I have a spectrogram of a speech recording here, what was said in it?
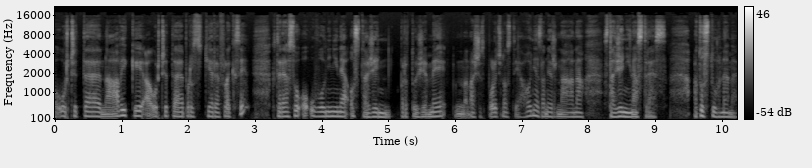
určité návyky a určité prostě reflexy, které jsou o uvolnění, ne o stažení, protože my, naše společnost je hodně zaměřená na stažení, na stres a to stuhneme.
